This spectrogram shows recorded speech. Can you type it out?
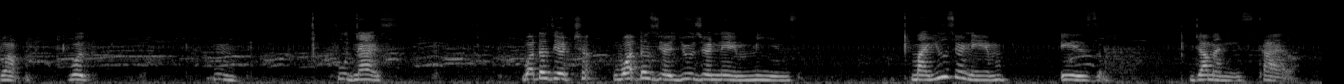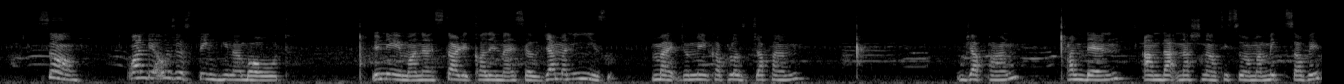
got good. Hmm. Food nice. What does your what does your username means? My username is Jamanese style. So one day I was just thinking about the name and I started calling myself Jamanese, my Jamaica plus Japan, Japan, and then I'm that nationality, so I'm a mix of it.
